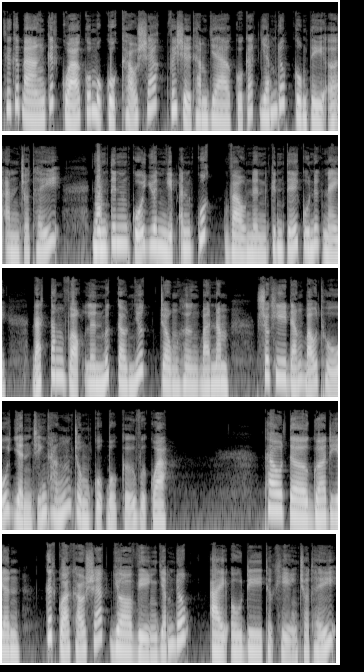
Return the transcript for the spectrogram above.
Thưa các bạn, kết quả của một cuộc khảo sát với sự tham gia của các giám đốc công ty ở Anh cho thấy niềm tin của doanh nghiệp Anh quốc vào nền kinh tế của nước này đã tăng vọt lên mức cao nhất trong hơn 3 năm – sau khi đảng bảo thủ giành chiến thắng trong cuộc bầu cử vừa qua. Theo tờ Guardian, kết quả khảo sát do Viện Giám đốc IOD thực hiện cho thấy,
